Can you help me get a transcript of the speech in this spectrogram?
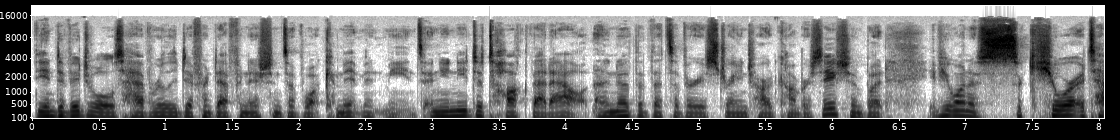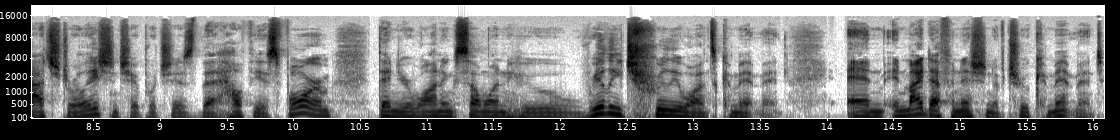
the individuals have really different definitions of what commitment means. And you need to talk that out. I know that that's a very strange, hard conversation, but if you want a secure attached relationship, which is the healthiest form, then you're wanting someone who really, truly wants commitment. And in my definition of true commitment,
